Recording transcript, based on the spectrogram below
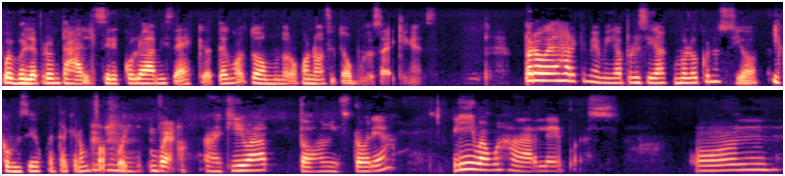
pues vos le preguntas al círculo de amistades que yo tengo, todo el mundo lo conoce y todo el mundo sabe quién es. Pero voy a dejar que mi amiga prosiga cómo lo conoció y cómo se dio cuenta que era un fuckboy. Bueno, aquí va toda mi historia y vamos a darle pues un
